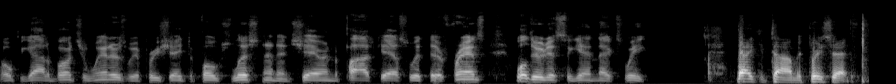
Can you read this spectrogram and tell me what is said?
Hope you got a bunch of winners. We appreciate the folks listening and sharing the podcast with their friends. We'll do this again next week. Thank you, Tommy. Appreciate it.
